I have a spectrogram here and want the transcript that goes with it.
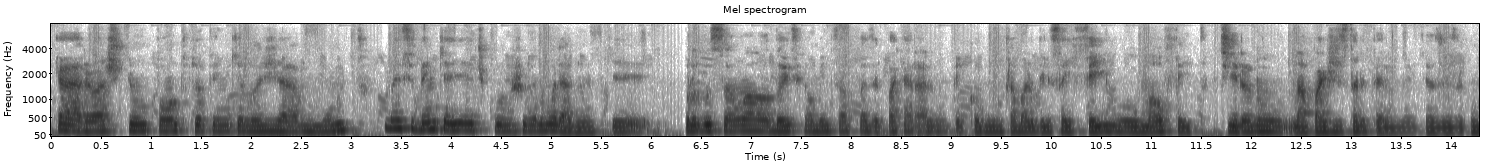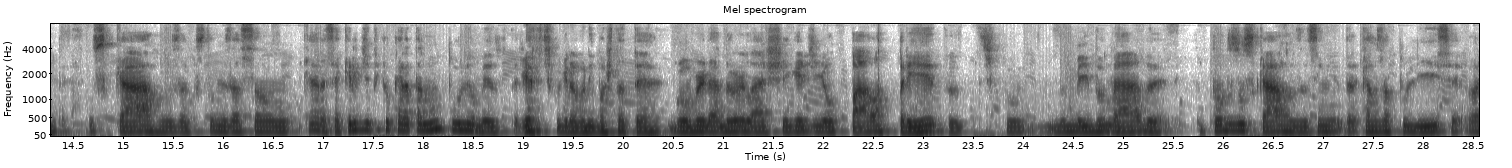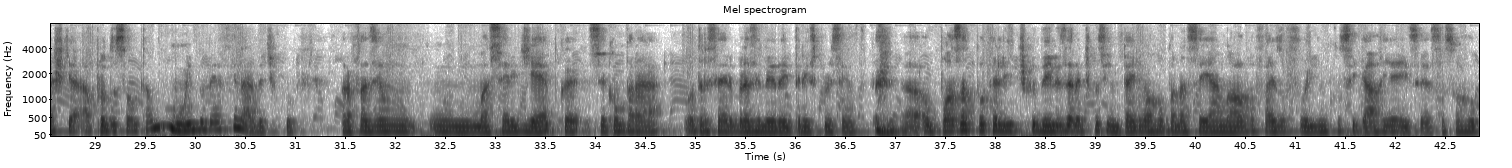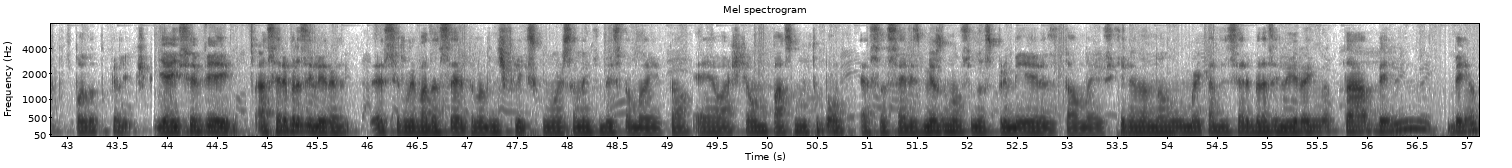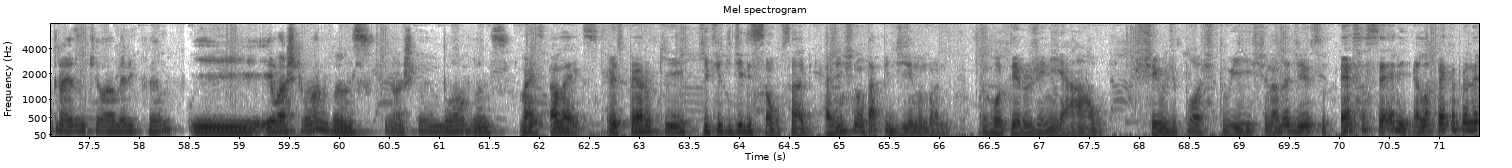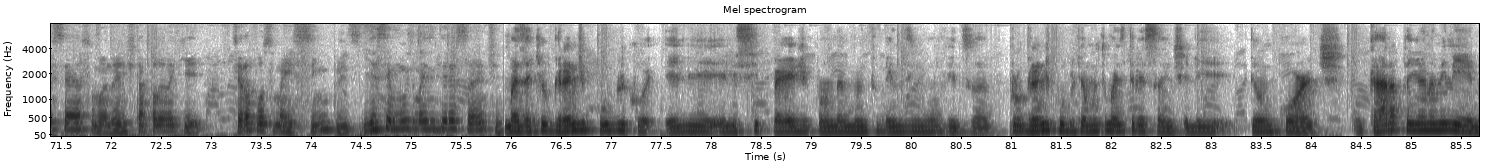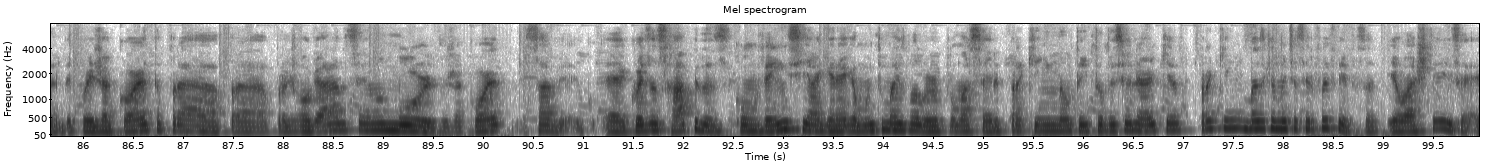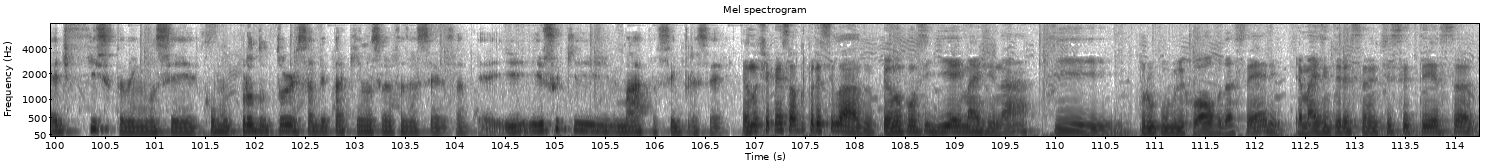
Cara, eu acho que um ponto que eu tenho que elogiar muito, mas se bem que aí é tipo chovendo molhado, né? Porque produção a O2 realmente sabe fazer pra caralho, não tem como um trabalho dele sair feio ou mal feito. Tirando na parte de storytelling, né? Que às vezes acontece. Os carros, a customização. Cara, você acredita que o cara tá num túnel mesmo, tá ligado? Tipo, gravando embaixo da terra. O governador lá chega de Opala preto, tipo, no meio do nada todos os carros, assim, carros da polícia, eu acho que a, a produção tá muito bem afinada, tipo, pra fazer um- um- uma série de época, você comparar outra série brasileira aí, 3%. o pós-apocalíptico deles era tipo assim, pega uma roupa na C&A nova, faz um furinho com cigarro e é isso, essa é a sua roupa pós-apocalíptico. E aí você vê a série brasileira é, sendo levada a sério pela Netflix com um orçamento desse tamanho e tal, é, eu acho que é um passo muito bom. Essas séries, mesmo não sendo as primeiras e tal, mas querendo ou não, o mercado de série brasileira ainda tá bem, bem atrás do que o americano. E eu acho que é um avanço. Eu acho que é um bom avanço. Mas, Alex, eu espero que, que fique de lição, sabe? A gente não tá pedindo, mano, um roteiro genial, cheio de plot twist, nada disso. Essa série, ela peca pelo excesso, mano. A gente tá falando aqui. Se ela fosse mais simples, ia ser muito mais interessante. Mas é que o grande público, ele, ele se perde quando é muito bem desenvolvido, sabe? Pro grande público é muito mais interessante ele ter um corte. O cara pegando a menina, depois já corta pra, pra, pro advogado sendo morto, já corta, sabe? É, coisas rápidas convence e agrega muito mais valor pra uma série pra quem não tem tanto esse olhar, que é pra quem basicamente a série foi feita, sabe? Eu acho que é isso. É difícil também você, como produtor, saber pra quem você vai fazer a série, sabe? É, e isso que mata sempre a série. Eu não tinha pensado por esse lado. Eu não conseguia imaginar que pro público-alvo da série é mais interessante você ter essa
